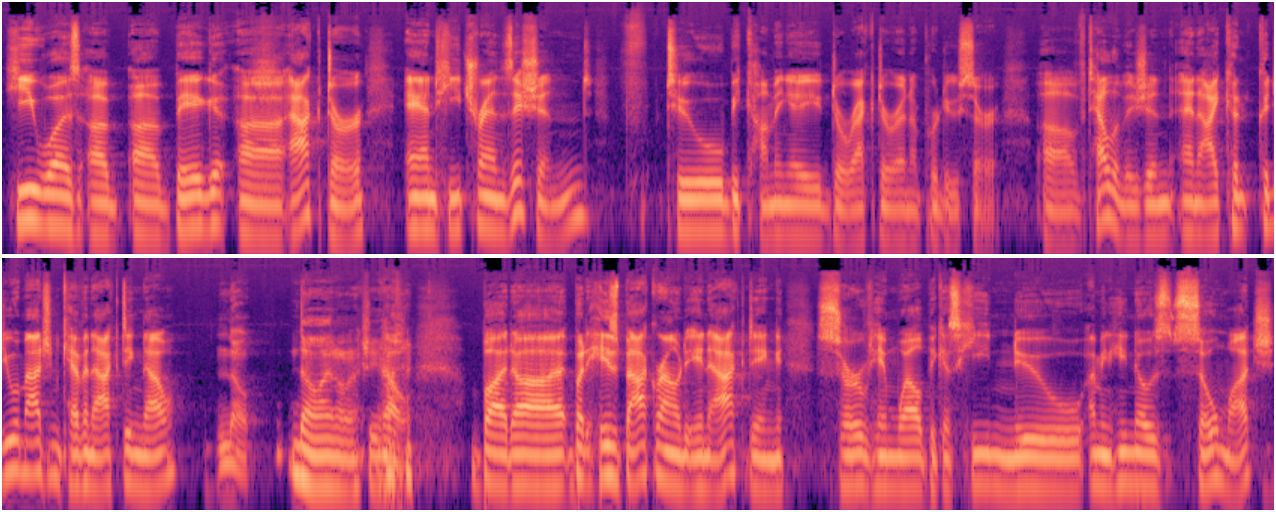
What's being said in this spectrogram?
He was a, a big uh, actor, and he transitioned f- to becoming a director and a producer of television. And I could could you imagine Kevin acting now? No. no, I don't actually. No. But uh, but his background in acting served him well because he knew. I mean, he knows so much,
